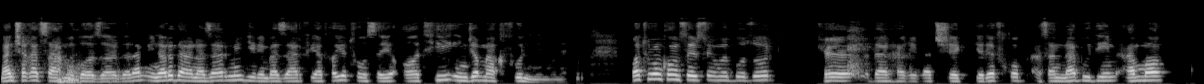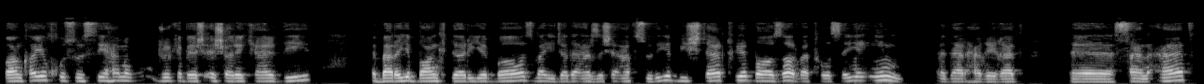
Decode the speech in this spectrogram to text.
من چقدر سهم بازار دارم اینا رو در نظر می‌گیریم و ظرفیت های توسعه آتی اینجا مقفول میمونه. ما تو اون کنسرسیوم بزرگ که در حقیقت شکل گرفت خب اصلا نبودیم اما بانک های خصوصی همونجور که بهش اشاره کردید برای بانکداری باز و ایجاد ارزش افزوده بیشتر توی بازار و توسعه این در حقیقت صنعت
